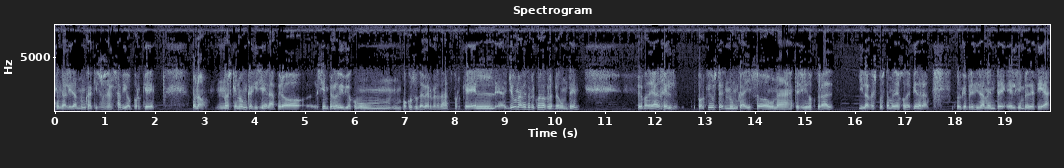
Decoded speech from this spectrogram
que en realidad nunca quiso ser sabio, porque Bueno, no es que nunca quisiera, pero siempre lo vivió como un, un poco su deber, ¿verdad? Porque él, yo una vez recuerdo que le pregunté, pero Padre Ángel, ¿por qué usted nunca hizo una tesis doctoral? Y la respuesta me dejó de piedra, porque precisamente él siempre decía,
